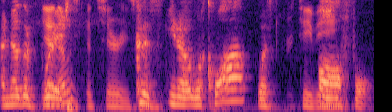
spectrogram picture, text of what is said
Another bridge. Yeah, that was a good series. because you know Lacroix was for TV. awful,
